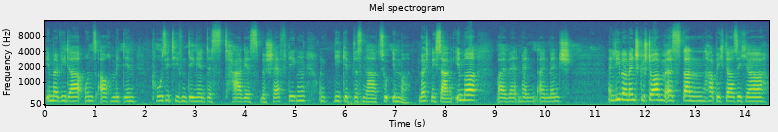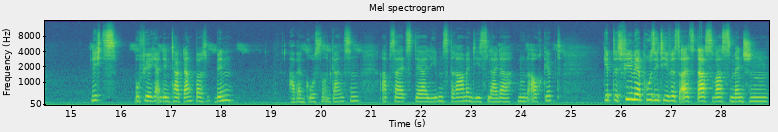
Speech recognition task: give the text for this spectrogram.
immer wieder uns auch mit den positiven Dingen des Tages beschäftigen und die gibt es nahezu immer. Ich möchte nicht sagen immer, weil wenn, ein Mensch, ein lieber Mensch gestorben ist, dann habe ich da sicher nichts, wofür ich an dem Tag dankbar bin. Aber im Großen und Ganzen, abseits der Lebensdramen, die es leider nun auch gibt, gibt es viel mehr Positives als das, was Menschen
